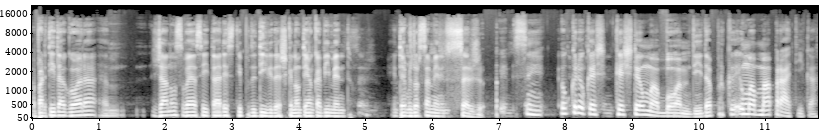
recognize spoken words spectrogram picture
a partir de agora um, já não se vai aceitar esse tipo de dívidas que não tenham cabimento Sérgio. em termos de orçamento. Sérgio. Sim, eu creio que, que esta é uma boa medida porque é uma má prática.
